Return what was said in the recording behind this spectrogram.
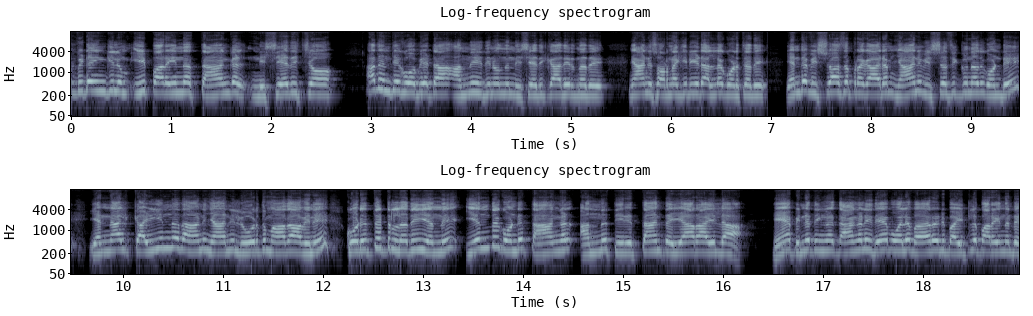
എവിടെയെങ്കിലും ഈ പറയുന്ന താങ്കൾ നിഷേധിച്ചോ? അതെന്തേ ഗോപിയേട്ടാ അന്ന് ഇതിനൊന്നും നിഷേധിക്കാതിരുന്നത്? ഞാൻ സ്വർണ അല്ല കൊടുത്തത്. എന്റെ വിശ്വാസപ്രകാരം ഞാൻ വിശ്വസിക്കുന്നത് കൊണ്ട് എന്നാൽ കഴിയുന്നതാണ് ഞാൻ ലൂർദ് മാതാവിന് കൊടുത്തിട്ടുള്ളത് എന്ന് എന്തുകൊണ്ട് താങ്കൾ അന്ന് തിരുത്താൻ തയ്യാറായില്ല? ഏ പിന്നെ നിങ്ങൾ താങ്കൾ ഇതേപോലെ വേറൊരു ബൈറ്റിൽ പറയുന്നുണ്ട്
